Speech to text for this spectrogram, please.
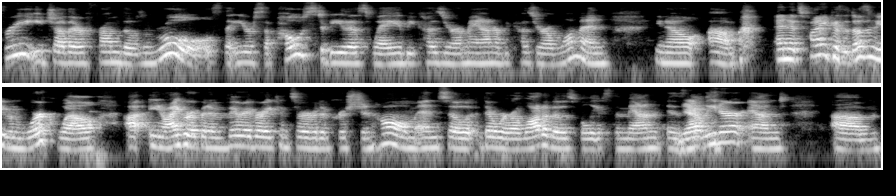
free each other from those rules that you're supposed to be this way because you're a man or because you're a woman, you know, um, and it's funny because it doesn't even work well. Uh, you know, I grew up in a very, very conservative Christian home, and so there were a lot of those beliefs. The man is Yep. the leader, and um,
